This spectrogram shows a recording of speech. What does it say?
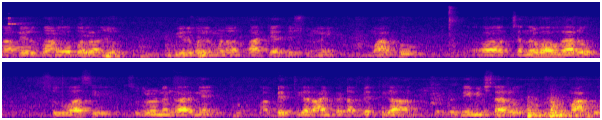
నా పేరు భానుగోపాల్ రాజు వీరపల్లి మండలం పార్టీ అధ్యక్షుడిని మాకు చంద్రబాబు గారు సువాసి సుబ్రహ్మణ్యం గారిని అభ్యర్థిగా రాయంపేట అభ్యర్థిగా నియమించినారు. మాకు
